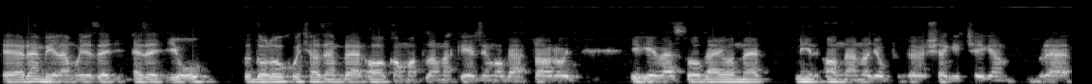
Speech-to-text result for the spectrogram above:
Remélem, hogy ez egy, ez egy jó dolog, hogyha az ember alkalmatlannak érzi magát arra, hogy igével szolgáljon, mert annál nagyobb segítségemre,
